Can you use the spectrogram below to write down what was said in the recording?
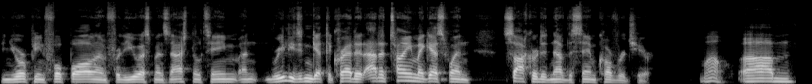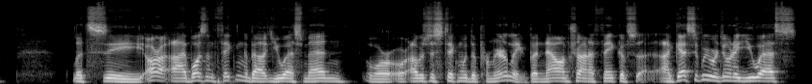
in European football and for the US men's national team and really didn't get the credit at a time, I guess, when soccer didn't have the same coverage here. Wow. Um, let's see. All right, I wasn't thinking about U.S. men, or or I was just sticking with the Premier League. But now I'm trying to think of. I guess if we were doing a U.S.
